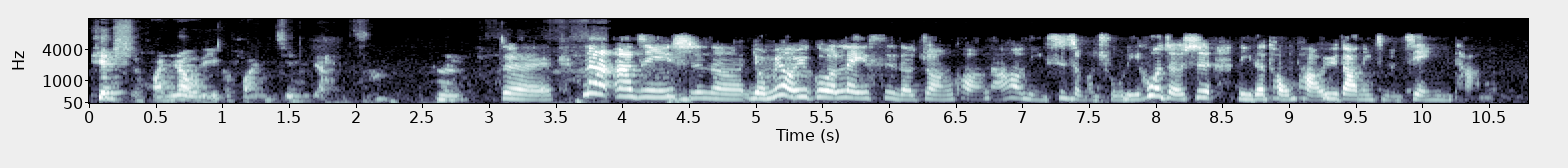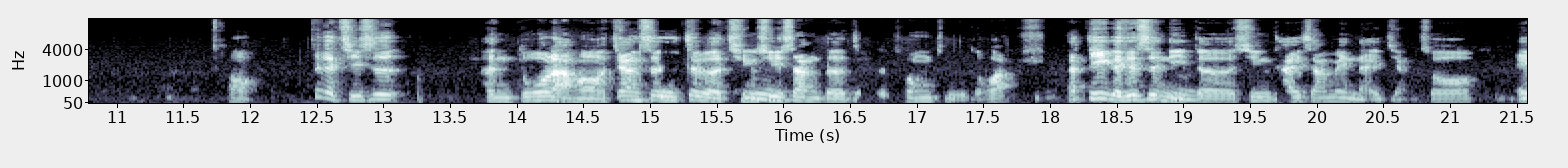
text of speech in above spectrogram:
天使环绕的一个环境这样子。嗯，对，那阿金医师呢？有没有遇过类似的状况？然后你是怎么处理，或者是你的同袍遇到，你怎么建议他们？哦，这个其实很多啦，哈，这样是这个情绪上的这个冲突的话，那第一个就是你的心态上面来讲，说，哎，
